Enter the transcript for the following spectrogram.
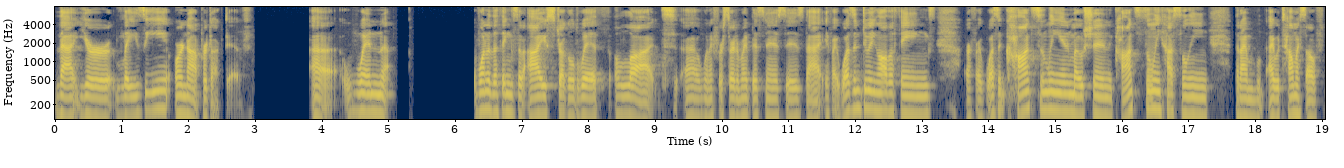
that you're lazy or not productive. Uh, when one of the things that I struggled with a lot uh, when I first started my business is that if I wasn't doing all the things, or if I wasn't constantly in motion, constantly hustling, that I'm, I would tell myself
